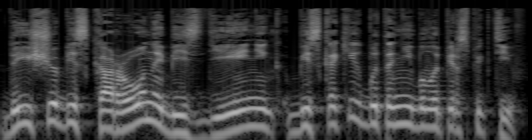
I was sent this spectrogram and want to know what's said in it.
да еще без короны, без денег, без каких бы то ни было перспектив?»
